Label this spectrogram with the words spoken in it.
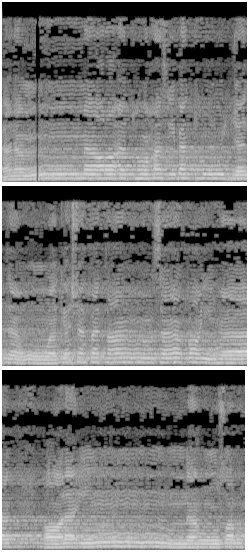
فَلَمَّا رَأَتْهُ حَسِبَتْهُ لُجَّةً وَكَشَفَتْ عَن سَاقَيْهَا ۚ. قَالَ إِنَّهُ صَرْحٌ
